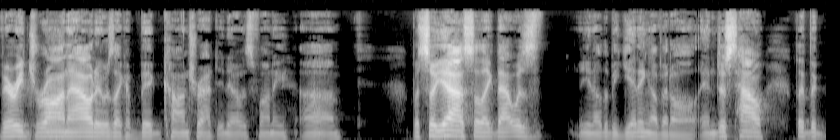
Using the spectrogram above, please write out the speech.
very drawn out. It was like a big contract, you know, it was funny. Um, but so yeah, so like that was, you know, the beginning of it all and just how like the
